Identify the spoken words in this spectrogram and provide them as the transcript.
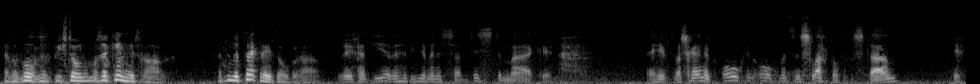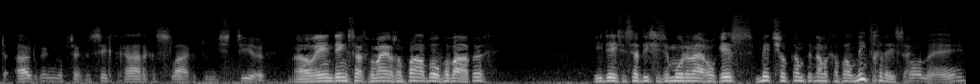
En vervolgens het pistool onder zijn kin heeft gehouden? En toen de trekker heeft overgehaald? Brigadier, we hebben hier met een sadist te maken. Hij heeft waarschijnlijk oog in oog met zijn slachtoffer gestaan. Heeft de uitdrukking op zijn gezicht geslagen toen hij stierf. Nou, één ding staat voor mij als een paal boven water. Wie deze sadistische moordenaar ook is, Mitchell kan het in elk geval niet geweest zijn. Oh nee.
